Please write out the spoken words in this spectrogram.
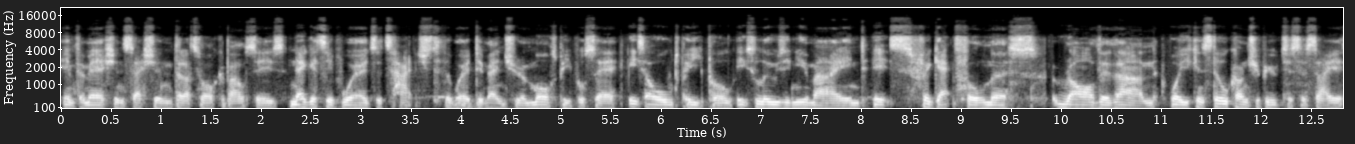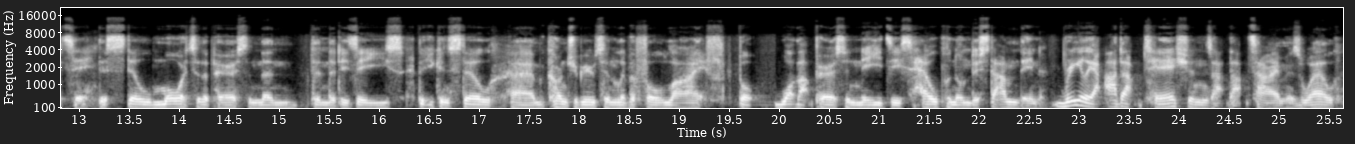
information session that I talk about is negative words attached to the word dementia, and most people say it's old people, it's losing your mind, it's forgetfulness rather than, well, you can still contribute to society. There's still more to the person than, than the disease, that you can still um, contribute and live a full life. But what that person needs is help and understanding, really adaptations at that time as well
